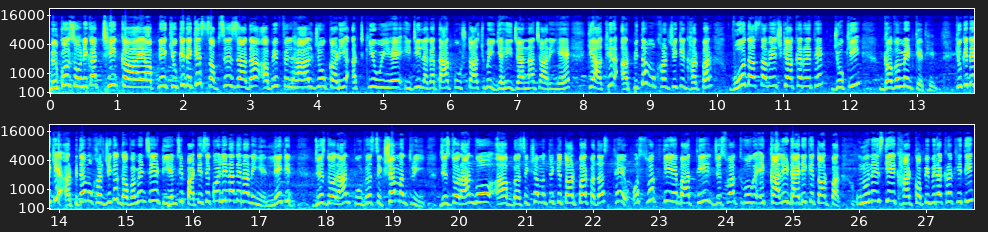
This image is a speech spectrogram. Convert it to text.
बिल्कुल, सोनिका, ठीक कहा है आपने, क्योंकि देखिए, सबसे ज़्यादा अभी फ़िलहाल जो कड़ी अटकी हुई है, ईडी लगातार पूछताछ में यही जानना चाह रही है कि आखिर अर्पिता मुखर्जी के घर पर वो दस्तावेज़ क्या कर रहे थे, जो कि गवर्नमेंट के थे। क्योंकि देखिए, अर्पिता मुखर्जी का गवर्नमेंट से टीएमसी पार्टी से कोई लेना देना नहीं है, लेकिन जिस दौरान पूर्व शिक्षा मंत्री, जिस दौरान वो अब शिक्षा मंत्री के तौर पर पदस्थ थे, उस वक्त की ये बात थी, जिस वक्त वो एक काली डायरी के तौर पर उन्होंने इसकी एक हार्ड कॉपी भी रख रखी थी,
